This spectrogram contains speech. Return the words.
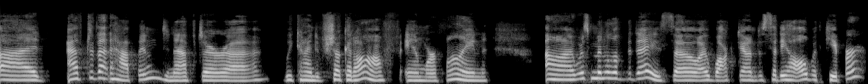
uh, after that happened and after uh, we kind of shook it off and we're fine, uh, it was middle of the day. So I walked down to City Hall with Keeper,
